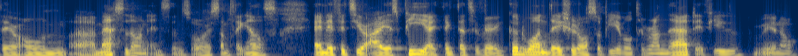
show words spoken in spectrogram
their own uh, Mastodon instance or something else. And if it's your ISP, I think that's a very good one. They should also be able to run that. If you you know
